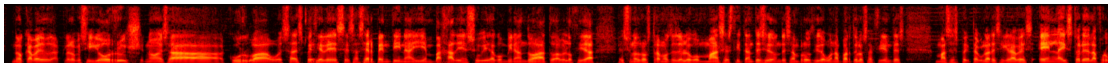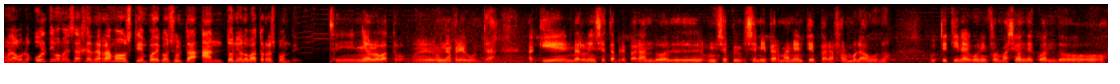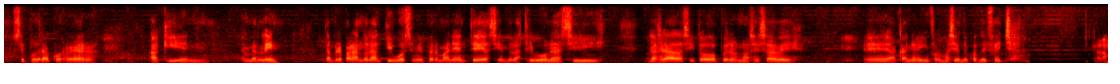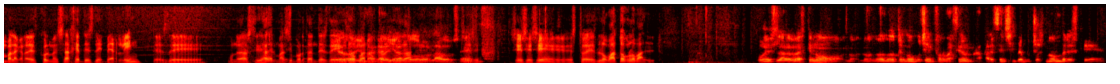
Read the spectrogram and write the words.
no cabe duda, claro que sí. O Rush, ¿no? Esa curva o esa especie de S, esa serpentina ahí en bajada y en subida, combinando a toda velocidad, es uno de los tramos, desde luego, más excitantes y donde se han producido buena parte de los accidentes más espectaculares y graves en la historia de la Fórmula 1. Último mensaje, cerramos. Tiempo de consulta. Antonio Lobato responde. Señor Lobato, eh, una pregunta. Aquí en Berlín se está preparando un semipermanente para Fórmula 1 ¿Usted tiene alguna información de cuándo se podrá correr aquí en, Berlín? Están preparando el antiguo semipermanente, haciendo las tribunas y las gradas y todo, pero no se sabe. Eh, acá no hay información de cuándo hay fecha. Caramba, le agradezco el mensaje desde Berlín, desde una de las ciudades más importantes de Europa, no cabe duda. todos los lados, ¿eh? sí, sí, sí, esto es Lobato Global. Pues la verdad es que no, no, no, no tengo mucha información. Aparecen siempre muchos nombres que,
